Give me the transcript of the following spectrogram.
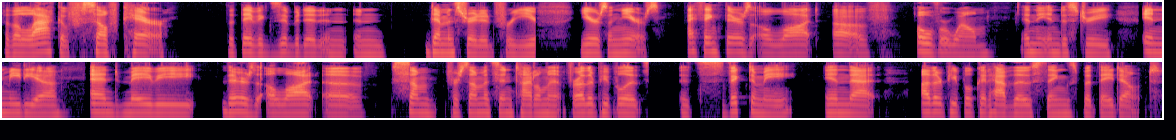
for the lack of self care that they've exhibited and, and demonstrated for years, years and years. I think there's a lot of overwhelm in the industry, in media, and maybe there's a lot of some for some it's entitlement for other people it's it's victimy in that other people could have those things but they don't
